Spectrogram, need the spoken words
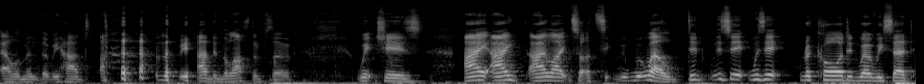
element that we had that we had in the last episode, which is I I I like sort of t- well did was it was it recorded where we said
